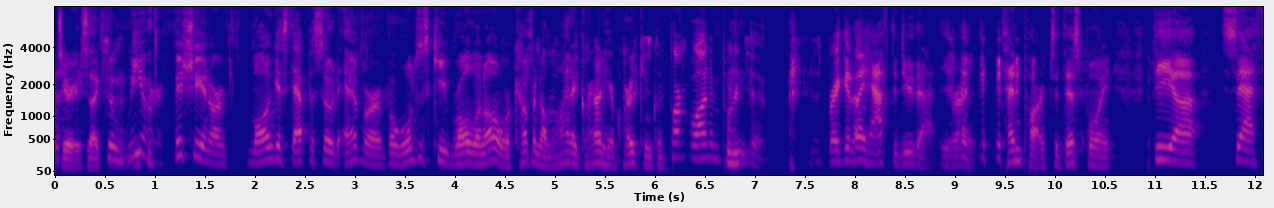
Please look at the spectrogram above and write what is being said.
Jerry So we are officially in our longest episode ever, but we'll just keep rolling on. We're covering a lot of ground here, breaking. Parts, Part one and part two. Just break it I have to do that. You're right. Ten parts at this point. The uh Seth,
